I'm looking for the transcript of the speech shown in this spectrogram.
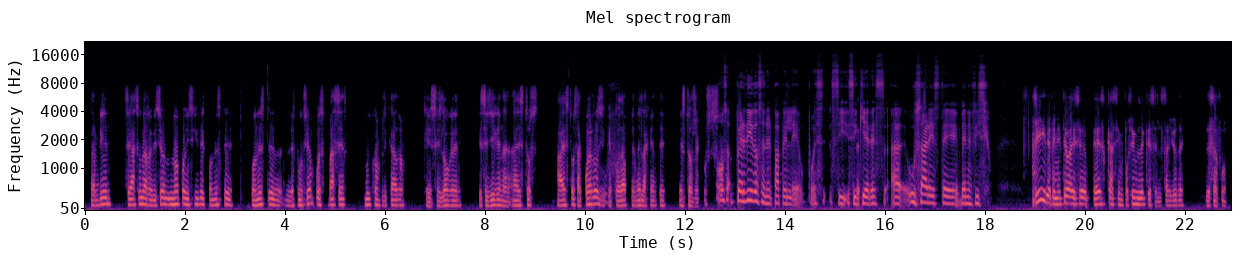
también se hace una revisión, no coincide con este con este defunción, pues va a ser muy complicado que se logren que se lleguen a, estos a estos acuerdos y que pueda obtener la gente estos recursos. O sea, perdidos en el papeleo, pues, si, si quieres ah, usar este beneficio. Sí, definitivamente es casi imposible que se les ayude de esa forma.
